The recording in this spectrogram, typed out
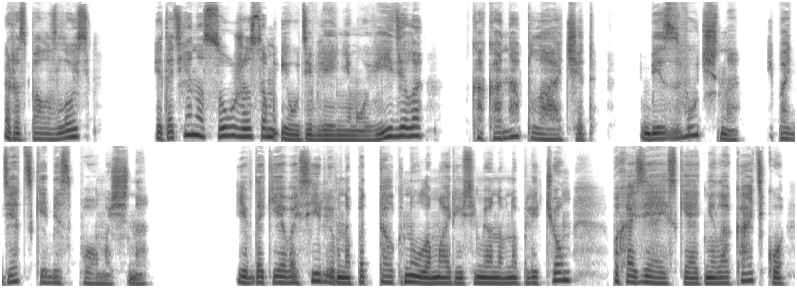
расползлось, и Татьяна с ужасом и удивлением увидела, как она плачет, беззвучно и по-детски беспомощно. Евдокия Васильевна подтолкнула Марью Семеновну плечом, по-хозяйски отняла Катьку —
